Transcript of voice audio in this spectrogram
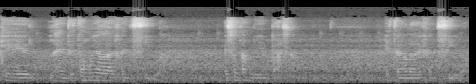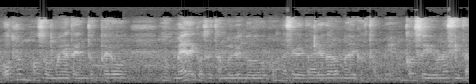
que la gente está muy a la defensiva. Eso también pasa. Están a la defensiva. Otros no son muy atentos, pero los médicos se están volviendo locos. La secretaria de los médicos también. Conseguir una cita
